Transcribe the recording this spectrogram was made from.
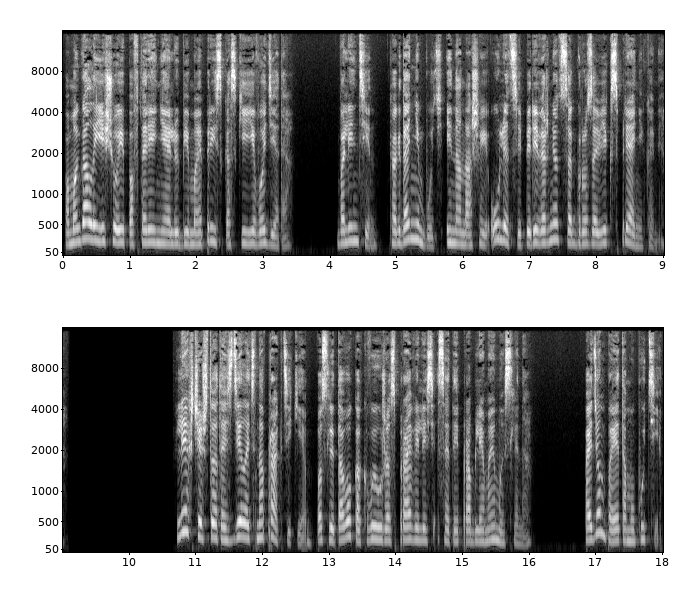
Помогало еще и повторение любимой присказки его деда. «Валентин, когда-нибудь и на нашей улице перевернется грузовик с пряниками». Легче что-то сделать на практике, после того, как вы уже справились с этой проблемой мысленно. Пойдем по этому пути.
